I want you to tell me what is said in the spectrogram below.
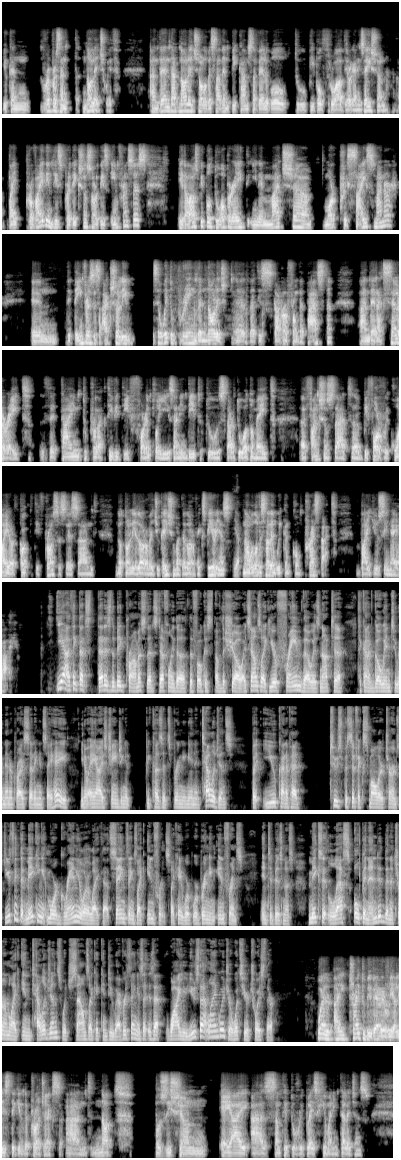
you can represent knowledge with. And then that knowledge all of a sudden becomes available to people throughout the organization. By providing these predictions or these inferences, it allows people to operate in a much uh, more precise manner. Um, the, the inferences actually is a way to bring the knowledge uh, that is garnered from the past and then accelerate the time to productivity for employees and indeed to start to automate functions that uh, before required cognitive processes and not only a lot of education, but a lot of experience. Yep. Now, all of a sudden, we can compress that by using AI. Yeah, I think that's that is the big promise. That's definitely the the focus of the show. It sounds like your frame though is not to to kind of go into an enterprise setting and say, "Hey, you know, AI is changing it because it's bringing in intelligence," but you kind of had two specific smaller terms. Do you think that making it more granular like that, saying things like inference, like, hey, we're, we're bringing inference into business, makes it less open ended than a term like intelligence, which sounds like it can do everything? Is that, is that why you use that language, or what's your choice there? Well, I try to be very realistic in the projects and not position AI as something to replace human intelligence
